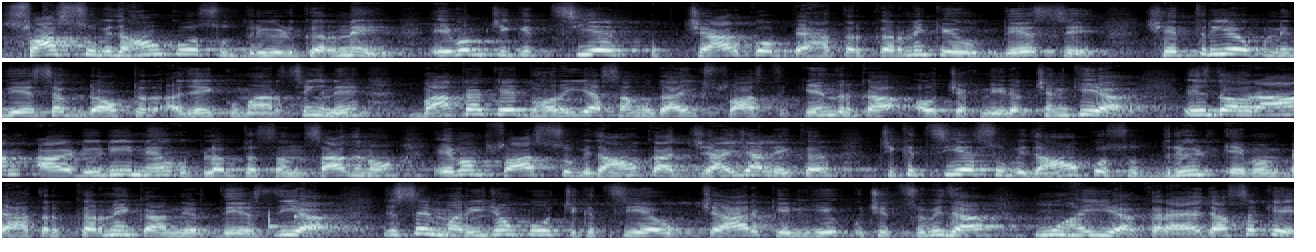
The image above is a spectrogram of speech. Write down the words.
स्वास्थ्य सुविधाओं को सुदृढ़ करने एवं चिकित्सीय उपचार को बेहतर करने के उद्देश्य से क्षेत्रीय उपनिदेशक डॉक्टर अजय कुमार सिंह ने बांका के धौरैया सामुदायिक स्वास्थ्य केंद्र का औचक निरीक्षण किया। इस दौरान आरडीडी ने उपलब्ध संसाधनों एवं स्वास्थ्य सुविधाओं का जायजा लेकर चिकित्सीय सुविधाओं को सुदृढ़ एवं बेहतर करने का निर्देश दिया, जिससे मरीजों को चिकित्सीय उपचार के लिए उचित सुविधा मुहैया कराया जा सके।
